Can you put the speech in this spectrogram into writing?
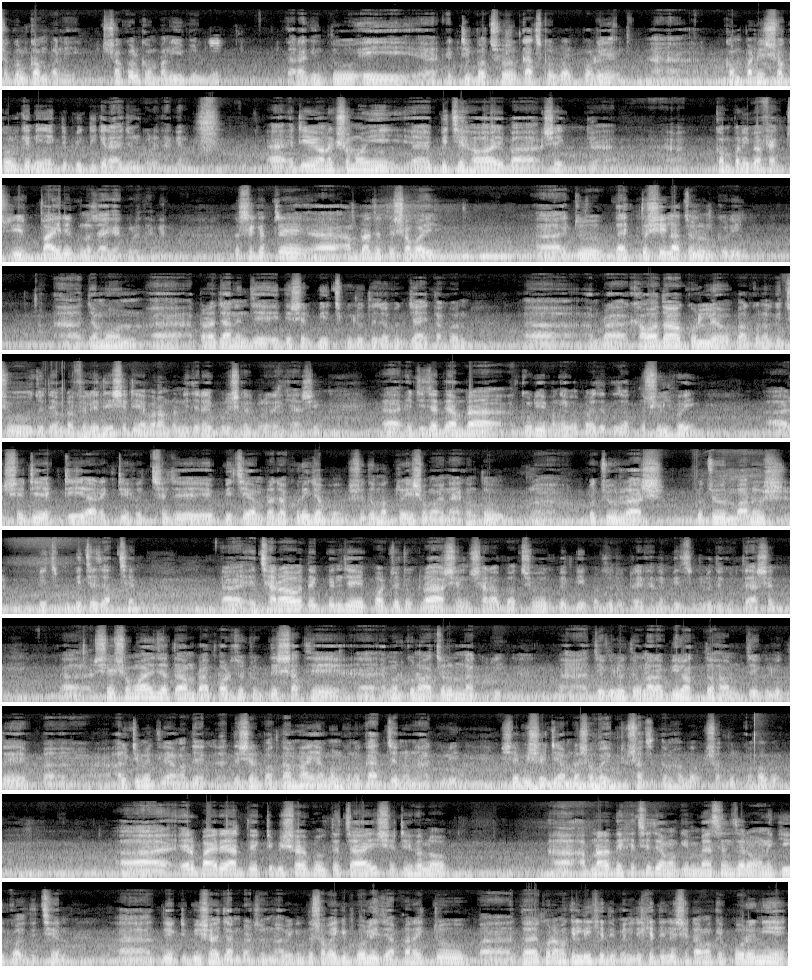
সকল কোম্পানি সকল কোম্পানি বলব, তারা কিন্তু এই একটি বছর কাজ করবার পরে কোম্পানির সকলকে নিয়ে একটি পিকনিকের আয়োজন করে থাকেন। এটি অনেক সময় বিচে হয় বা সেই কোম্পানি বা ফ্যাক্টরির বাইরের কোনো জায়গায় করে থাকেন। তো সেক্ষেত্রে আমরা যাতে সবাই একটু দায়িত্বশীল আচরণ করি যেমন আপনারা জানেন যে এই দেশের বীজগুলোতে যখন যাই তখন আমরা খাওয়া দাওয়া করলেও বা কোনো কিছু যদি আমরা ফেলে দিই, সেটি আবার আমরা নিজেরাই পরিষ্কার করে রেখে আসি। এটি যাতে আমরা করি এবং এই ব্যাপারে যাতে যত্নশীল হই। আর সেটি একটি, আরেকটি হচ্ছে যে বিচে আমরা যখনই যাব, শুধুমাত্র এই সময় না, এখন তো প্রচুর রাশ, প্রচুর মানুষ বিচ যাচ্ছেন। এছাড়াও দেখবেন যে পর্যটকরা আসেন, সারা বছর ব্যাপী পর্যটকরা এখানে বিচগুলোতে ঘুরতে আসেন। সে সময় যাতে আমরা পর্যটকদের সাথে এমন কোনো আচরণ না করি যেগুলোতে ওনারা বিরক্ত হন, যেগুলোতে আলটিমেটলি আমাদের দেশের বদনাম হয়, এমন কোনো কাজ যেন না করি। সে বিষয়টি আমরা সবাই একটু সচেতন হব, সতর্ক হব। এর বাইরে আর দু একটি বিষয় বলতে চাই, সেটি হলো আপনারা দেখেছি যে আমাকে মেসেঞ্জারে অনেকেই কল দিচ্ছেন দু একটি বিষয় জানবার জন্য। আমি কিন্তু সবাইকে বলি যে আপনারা একটু দয়া করে আমাকে লিখে দিবেন। লিখে দিলে সেটা আমাকে পড়ে নিয়ে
